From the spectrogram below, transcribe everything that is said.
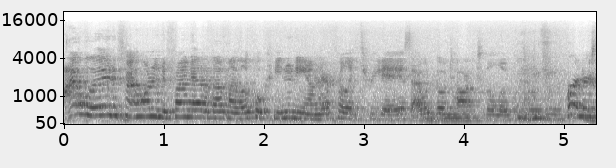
I would if I wanted to find out about my local community. I'm there for like three days. I would go talk to the local reporters.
